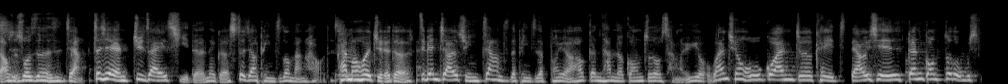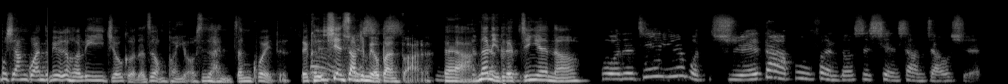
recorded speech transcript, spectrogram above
老实说，真的是这样。这些人聚在一起的那个社交品质都蛮好的。他们会觉得这边交一群这样子的品质的朋友，然后跟他们的工作场域有完全无关，就是可以聊一些跟工作的无不相关的、没有任何利益纠葛的这种朋友，是很珍贵的。对，可是线上就没有办法了。对啊，那你的经验呢？我的经验，因为我绝大部分都是线上教学。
